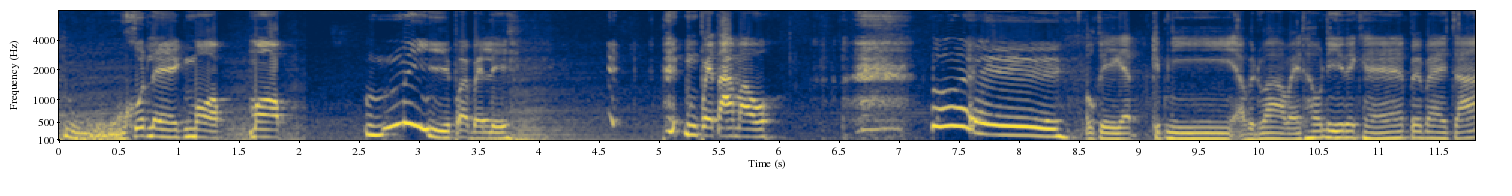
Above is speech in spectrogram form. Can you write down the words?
โอ้โคตรแรงหมอบหมอบนี่ปล่อยไปเลยมึงไปตามเอาโอ้ยโอเคครับ คลิปนี้เอาเป็นว่าไว้เท่านี้นะครับบ๊ายบายจ้า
